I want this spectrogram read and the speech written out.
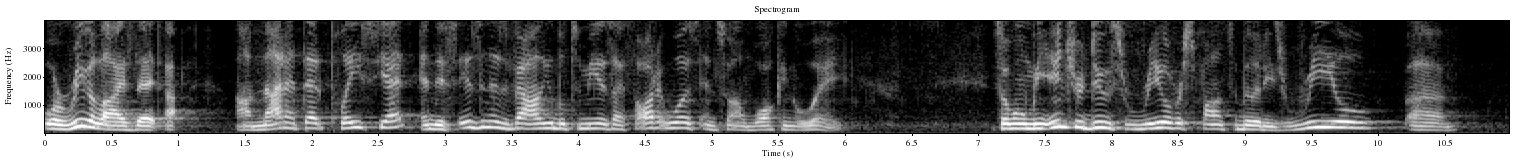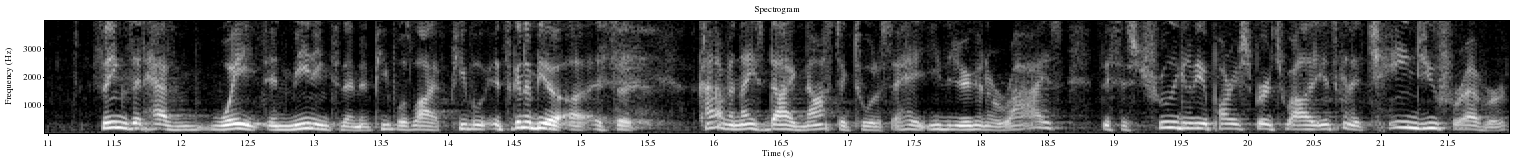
or realize that I, am not at that place yet and this isn't as valuable to me as I thought it was, and so I'm walking away. So when we introduce real responsibilities, real uh, things that have weight and meaning to them in people's life, people, it's going to be a, a it's a kind of a nice diagnostic tool to say, hey, either you're going to rise, this is truly going to be a part of your spirituality, it's going to change you forever,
